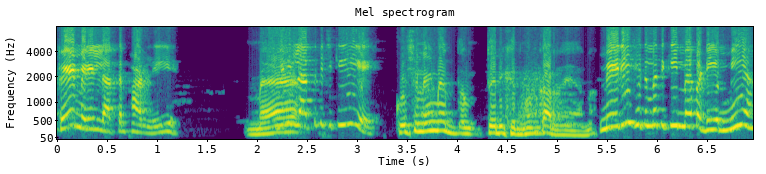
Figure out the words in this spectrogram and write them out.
ਫੇ ਮੇਰੀ ਲੱਤ ਫੜ ਲਈ ਹੈ ਮੈਂ ਮੇਰੀ ਲੱਤ ਵਿੱਚ ਕੀ ਹੈ ਕੁਛ ਨਹੀਂ ਮੈਂ ਤੇਰੀ ਖਿਦਮਤ ਕਰ ਰਿਹਾ ਨਾ। ਮੇਰੀ ਖਿਦਮਤ ਕੀ? ਮੈਂ ਵੱਡੀ ਅੰਮੀ ਆ।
